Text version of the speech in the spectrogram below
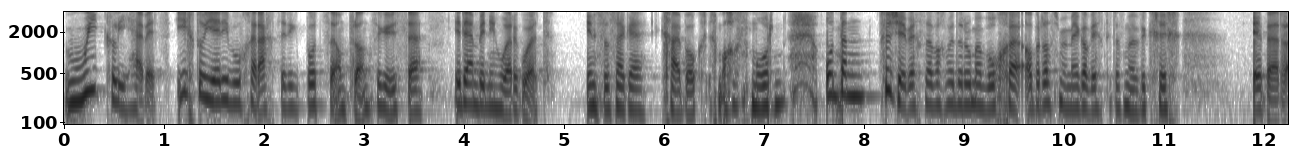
Weekly Habits. Ich tue jede Woche rechtzeitig putzen und Pflanzen gießen. In dem bin ich sehr gut. Ihm so sagen, kein Bock, ich mache es morgen. Und dann verschiebe ich es einfach wieder um eine Woche. Aber das ist mir mega wichtig, dass man wirklich eben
